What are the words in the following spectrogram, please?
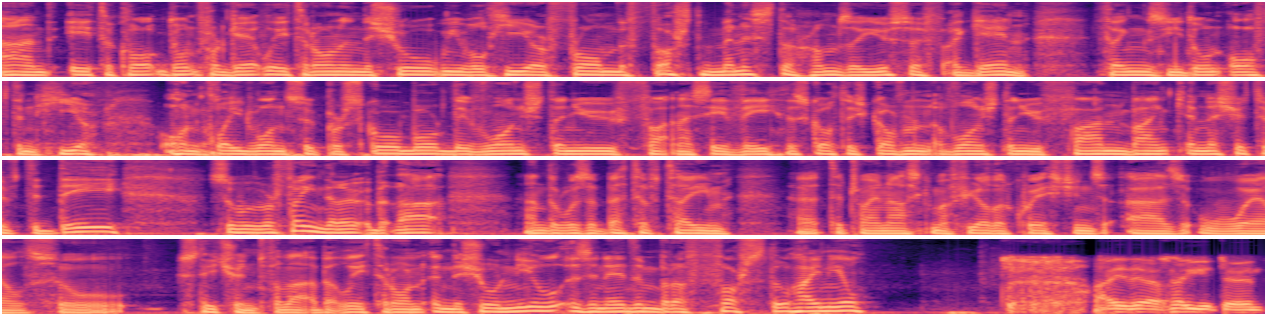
and 8 o'clock. Don't forget later on in the show, we will hear from the First Minister, Humza Yousaf. Again, things you don't often hear on Clyde One Super Scoreboard. They've launched a new, fa- and I say they, the Scottish Government have launched a new fan bank initiative today. So we were finding out about that, and there was a bit of time uh, to try and ask him a few other questions as well. So stay tuned for that a bit later on in the show. Neil is in Edinburgh first, though. Hi, Neil. Hi there, how you doing?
